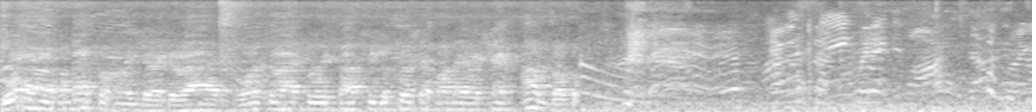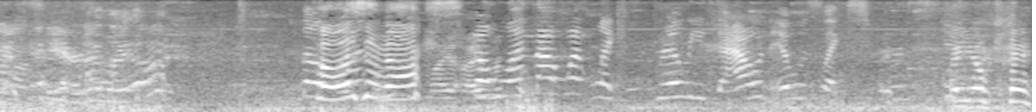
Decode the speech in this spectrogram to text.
Yeah. Once the ride fully stops, you can push up on that return. I'm broken. How was it, Max? The one that went like really down, it was like super Are you okay?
